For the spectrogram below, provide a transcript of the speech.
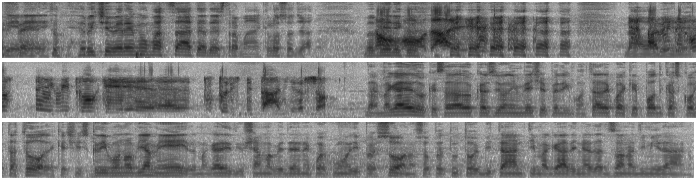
Perfetto. bene. Riceveremo mazzate a destra manca, lo so già. Va No, bene no, così. dai. No, va Avete bene. seguito che è tutto rispettabile, perciò. Dai, magari sarà l'occasione invece per incontrare qualche podcast ascoltatore che ci scrivono via mail, magari riusciamo a vederne qualcuno di persona, soprattutto abitanti magari nella zona di Milano.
